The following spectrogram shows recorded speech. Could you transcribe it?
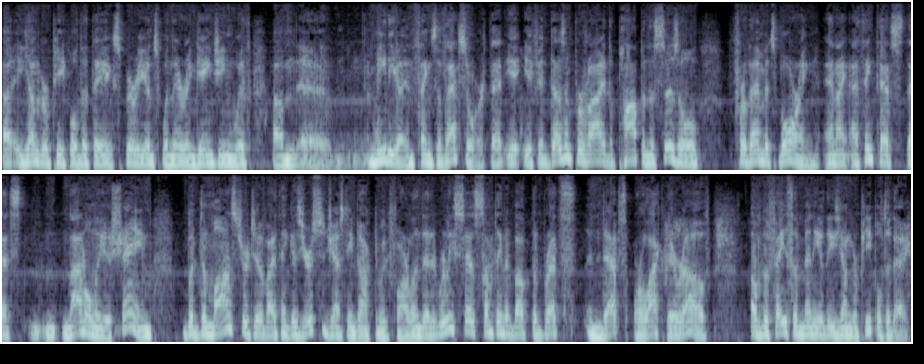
uh, younger people that they experience when they're engaging with um, uh, media and things of that sort that if it doesn't provide the pop and the sizzle for them it's boring. And I, I, think that's that's not only a shame but demonstrative i think as you're suggesting dr mcfarland that it really says something about the breadth and depth or lack thereof of the faith of many of these younger people today.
